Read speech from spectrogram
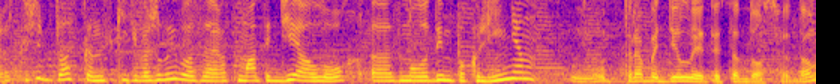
Розкажіть, будь ласка, наскільки важливо зараз мати діалог е, з молодим поколінням? ну, треба ділитися досвідом.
